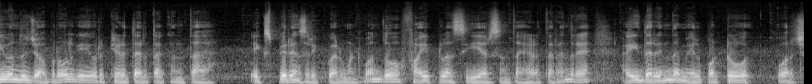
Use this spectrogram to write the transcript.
ಈ ಒಂದು ಜಾಬ್ ರೋಲ್ಗೆ ಇವರು ಕೇಳ್ತಾ ಇರ್ತಕ್ಕಂಥ ಎಕ್ಸ್ಪೀರಿಯನ್ಸ್ ರಿಕ್ವೈರ್ಮೆಂಟ್ ಬಂದು ಫೈವ್ ಪ್ಲಸ್ ಇಯರ್ಸ್ ಅಂತ ಹೇಳ್ತಾರೆ. ಅಂದರೆ ಐದರಿಂದ ಮೇಲ್ಪಟ್ಟು ವರ್ಷ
